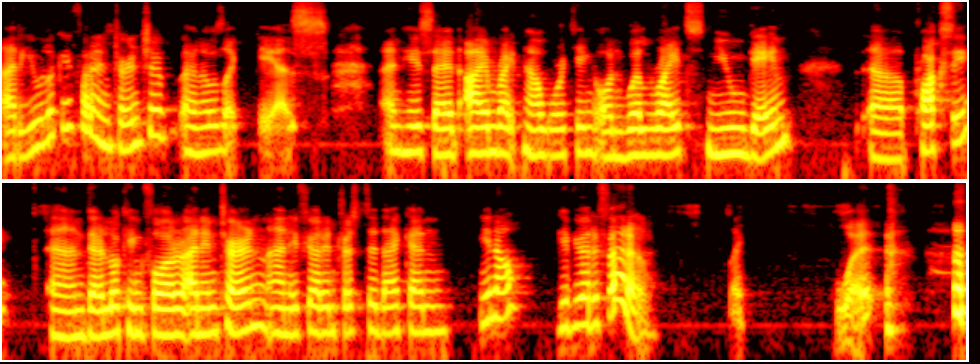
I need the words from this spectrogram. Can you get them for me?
Are you looking for an internship? And I was like, Yes. And he said, I am right now working on Will Wright's new game uh, Proxi and they're looking for an intern and if you're interested i can you know give you a referral. It's like what?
